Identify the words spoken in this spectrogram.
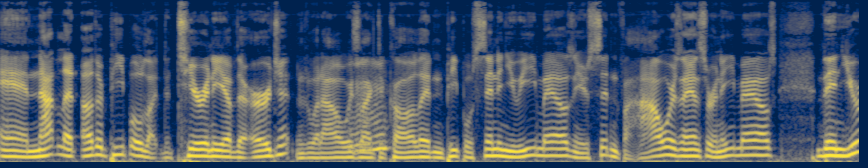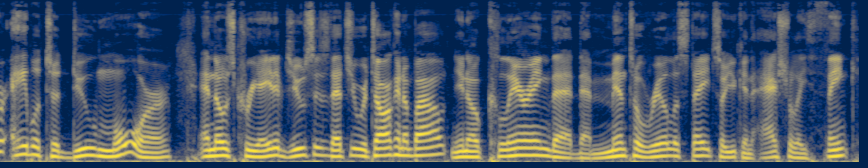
and not let other people like the tyranny of the urgent is what I always mm-hmm. like to mm-hmm. call it and people sending you emails and you're sitting for hours answering emails then you're able to do more and those creative juices that you were talking about you know clearing that that mental real estate so you can actually think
